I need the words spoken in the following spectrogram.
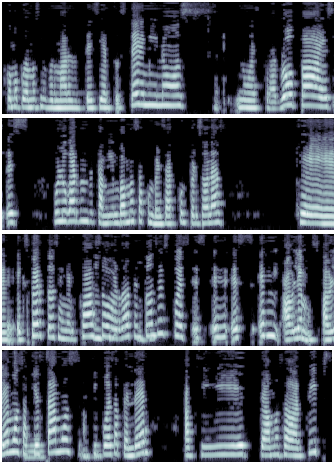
cómo podemos informar de ciertos términos, nuestra ropa, es, es un lugar donde también vamos a conversar con personas que expertos en el caso, ¿verdad? Entonces, pues es, es, es el, hablemos, hablemos, aquí estamos, aquí puedes aprender, aquí te vamos a dar tips,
